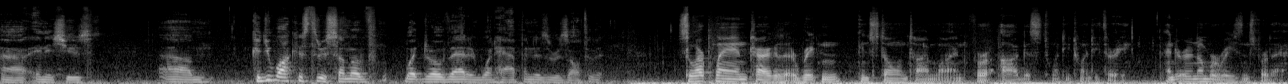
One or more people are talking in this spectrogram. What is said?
uh, and issues. Um, could you walk us through some of what drove that and what happened as a result of it? So our plan targeted a written in stone timeline for August 2023, and there are a number of reasons for that.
